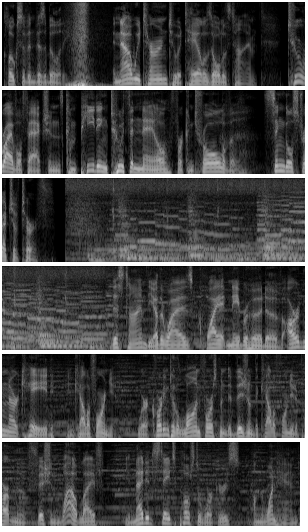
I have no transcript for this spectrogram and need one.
cloaks of invisibility. And now we turn to a tale as old as time two rival factions competing tooth and nail for control of a single stretch of turf. This time, the otherwise quiet neighborhood of Arden Arcade in California, where, according to the Law Enforcement Division of the California Department of Fish and Wildlife, United States postal workers, on the one hand,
